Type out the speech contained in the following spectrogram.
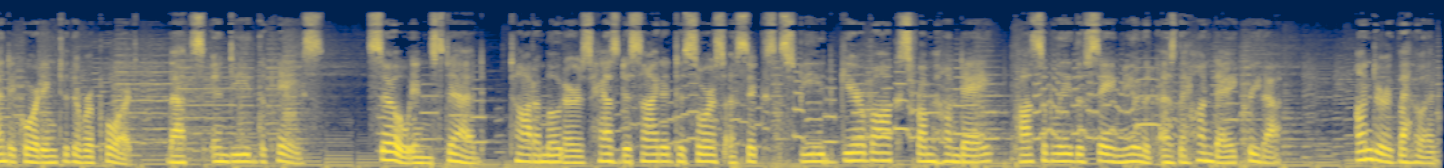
and according to the report, that's indeed the case. So instead, Tata Motors has decided to source a 6-speed gearbox from Hyundai, possibly the same unit as the Hyundai Creta. Under the hood,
